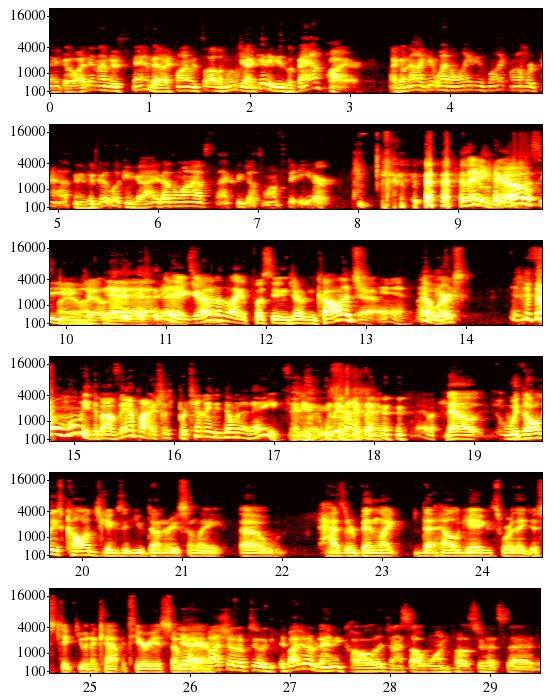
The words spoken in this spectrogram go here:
And I go, I didn't understand it. I finally saw the movie. I get it. He's a vampire. I go, now I get why the ladies like Robert Pattinson. He's a good-looking guy. He doesn't want to have sex. He just wants to eat her. there you Like a go. pussy eating Yeah, joke. yeah, yeah, There you go. Nothing like a pussy eating joke in college. Yeah. Yeah, That works. The whole movie is about vampires just pretending they don't have AIDS. Anyway, we'll be right back. Now, with all these college gigs that you've done recently, uh, has there been like the hell gigs where they just stick you in a cafeteria somewhere? Yeah, somewhere? if I showed up to if I showed up to any college and I saw one poster that said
